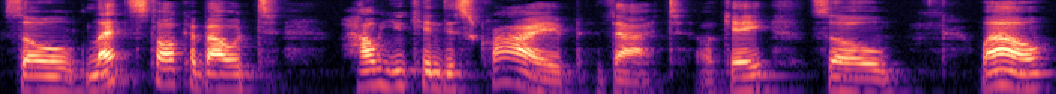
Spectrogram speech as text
So let's talk about how you can describe that, okay? So, well,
